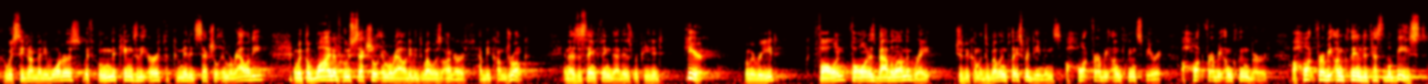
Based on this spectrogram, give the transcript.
who is seated on many waters, with whom the kings of the earth have committed sexual immorality, and with the wine of whose sexual immorality the dwellers on earth have become drunk. And that is the same thing that is repeated here when we read, Fallen, fallen is Babylon the Great, has become a dwelling place for demons, a haunt for every unclean spirit, a haunt for every unclean bird, a haunt for every unclean and detestable beast.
